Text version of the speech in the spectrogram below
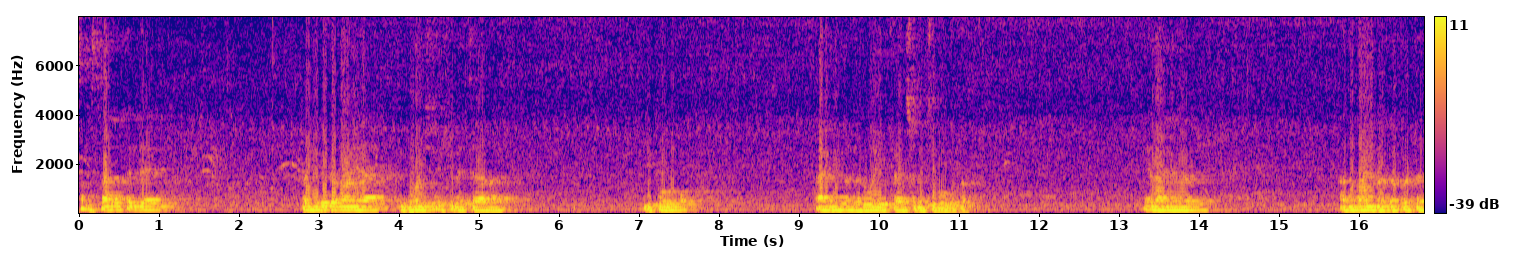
സംസ്ഥാനത്തിന്റെ പരിമിതമായ വിഭവശേഷി വെച്ചാണ് ഇപ്പോൾ കാര്യങ്ങൾ നിർവഹിക്കാൻ ശ്രമിച്ചു പോകുന്നു. ഏതായാലും അതുമായി ബന്ധപ്പെട്ട്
